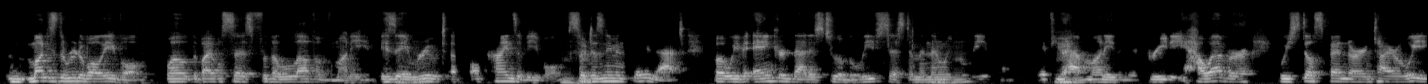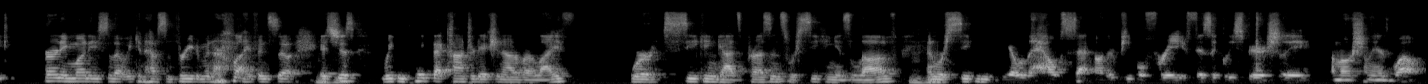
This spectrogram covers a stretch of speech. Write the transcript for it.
money's the root of all evil well, the Bible says, for the love of money is a mm-hmm. root of all kinds of evil. Mm-hmm. So it mm-hmm. doesn't even say that, but we've anchored that as to a belief system. And then mm-hmm. we believe that if you have money, then you're greedy. However, we still spend our entire week earning money so that we can have some freedom in our life. And so it's mm-hmm. just, we can take that contradiction out of our life. We're seeking God's presence, we're seeking his love, and mm-hmm. we're seeking to be able to help set other people free physically, spiritually, emotionally as well.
